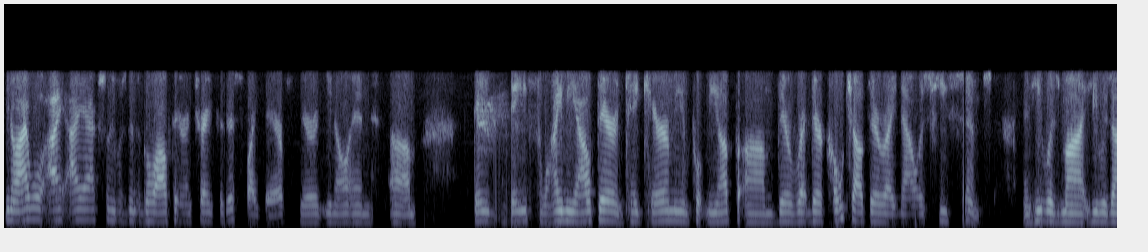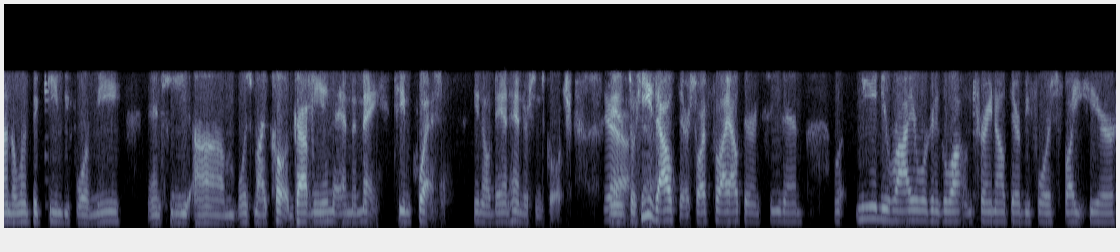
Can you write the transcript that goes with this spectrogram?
you know, I will. I I actually was going to go out there and train for this fight there. There, you know, and um, they they fly me out there and take care of me and put me up. Um, their their coach out there right now is Heath Sims, and he was my he was on the Olympic team before me, and he um was my coach, got me into MMA Team Quest. You know, Dan Henderson's coach. Yeah. And so he's out there. So I fly out there and see them. Me and Urijah, we're going to go out and train out there before his fight here.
